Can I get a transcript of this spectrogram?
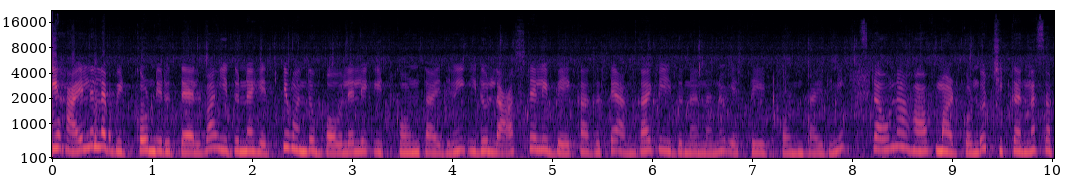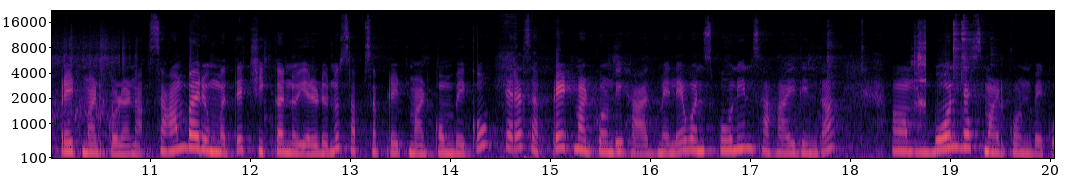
ಈ ಆಯಿಲೆಲ್ಲ ಬಿಟ್ಕೊಂಡಿರುತ್ತೆ ಅಲ್ವಾ? ಇದನ್ನು ಎತ್ತಿ ಒಂದು ಬೌಲಲ್ಲಿ ಇಟ್ಕೊತಾ ಇದ್ದೀನಿ. ಇದು ಲಾಸ್ಟಲ್ಲಿ ಬೇಕಾಗುತ್ತೆ, ಹಂಗಾಗಿ ಇದನ್ನು ನಾನು ಎತ್ತಿ ಇಟ್ಕೊತಾ ಇದ್ದೀನಿ. ಸ್ಟವ್ನ ಆಫ್ ಮಾಡಿಕೊಂಡು ಚಿಕನ್ನ ಸಪ್ರೇಟ್ ಮಾಡ್ಕೊಳ್ಳೋಣ. ಸಾಂಬಾರು ಮತ್ತು ಚಿಕನ್ನು ಎರಡನ್ನೂ ಸಪ್ ಸಪ್ರೇಟ್ ಮಾಡ್ಕೊಬೇಕು ಈ ಥರ ಸಪ್ರೇಟ್ ಮಾಡ್ಕೊಂಡು ಆದಮೇಲೆ ಒಂದು ಸ್ಪೂನಿನ ಸಹಾಯದಿಂದ ಬೋನ್ಲೆಸ್ ಮಾಡ್ಕೊಳ್ಬೇಕು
